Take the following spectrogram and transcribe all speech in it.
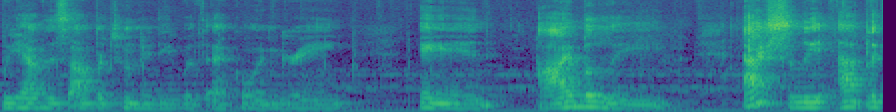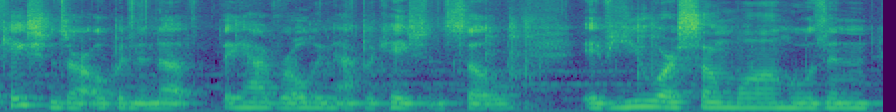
we have this opportunity with Echoing Green, and I believe actually applications are opening up. They have rolling applications, so if you are someone who's in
